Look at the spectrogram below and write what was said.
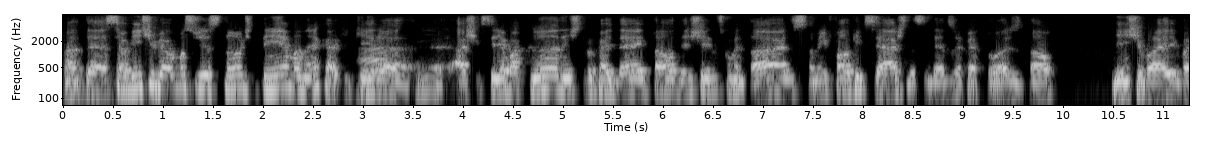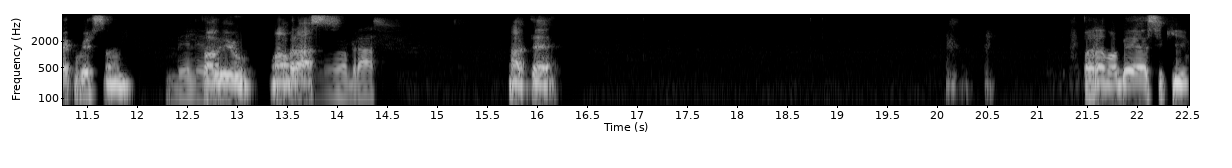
Até. Se alguém tiver alguma sugestão de tema, né, cara, que queira, ah, acha que seria bacana a gente trocar ideia e tal, deixa aí nos comentários. Também fala o que, que você acha dessa ideia dos repertórios e tal. E a gente vai, vai conversando. Beleza. Valeu. Um abraço. Um abraço. Até. Parar no OBS aqui.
